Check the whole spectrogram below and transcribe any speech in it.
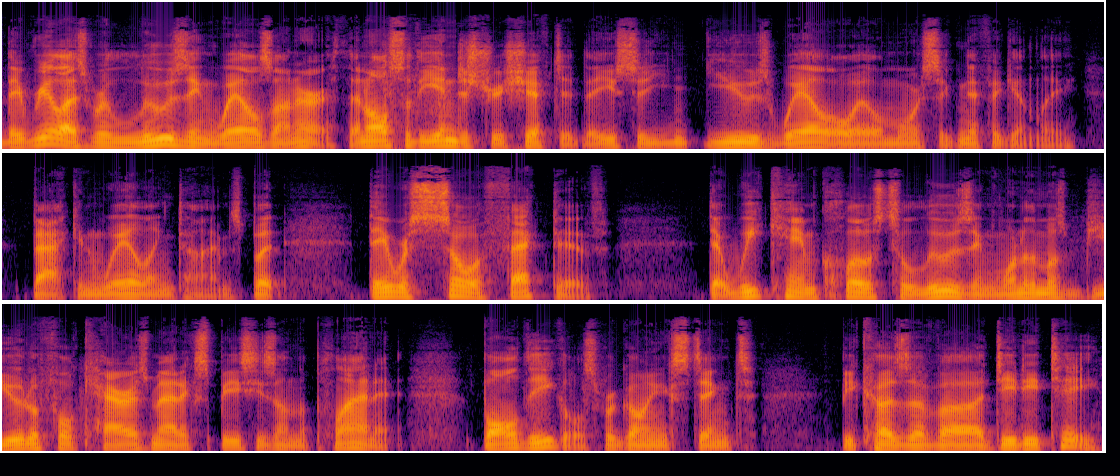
they realized we're losing whales on Earth, and also the industry shifted. They used to use whale oil more significantly back in whaling times, but they were so effective that we came close to losing one of the most beautiful, charismatic species on the planet. Bald eagles were going extinct because of uh, DDT.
